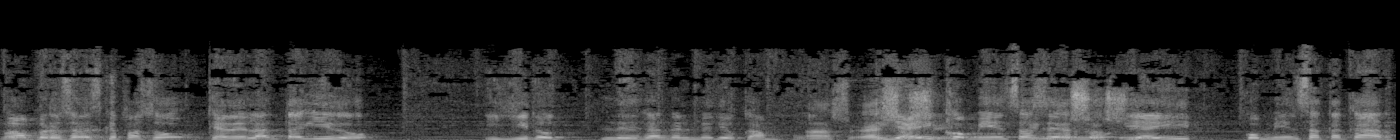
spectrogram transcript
No, pero ¿sabes qué pasó? Que adelanta a Guido y Guido le gana el medio campo. Ah, eso y ahí sí, comienza a en hacerlo eso sí. y ahí comienza a atacar.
